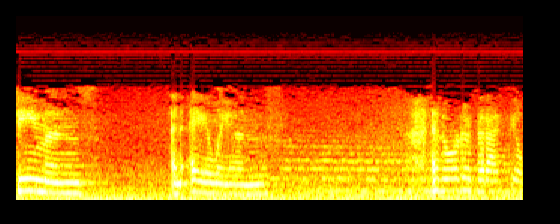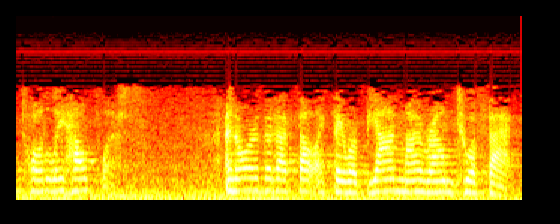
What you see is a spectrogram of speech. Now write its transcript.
demons, and aliens in order that I feel totally helpless, in order that I felt like they were beyond my realm to affect.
